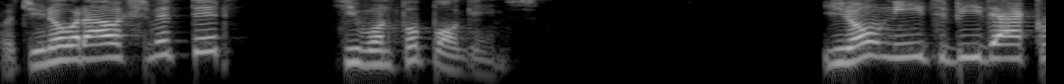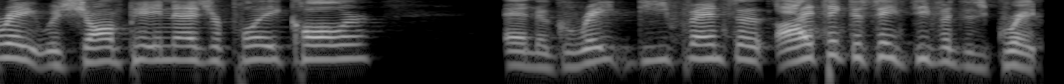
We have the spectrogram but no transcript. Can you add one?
But do you know what Alex Smith did? He won football games. You don't need to be that great with Sean Payton as your play caller and a great defense. I think the Saints defense is great.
